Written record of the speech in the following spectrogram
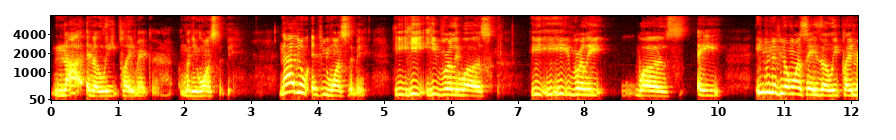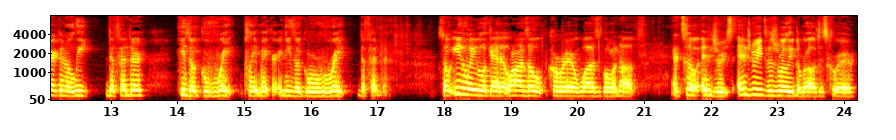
not an elite playmaker when he wants to be. Not even if he wants to be. He he he really was. He he really was a. Even if you don't want to say he's an elite playmaker, an elite defender, he's a great playmaker and he's a great defender. So either way you look at it, Lonzo career was going up until injuries. Injuries is really derailed his career.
